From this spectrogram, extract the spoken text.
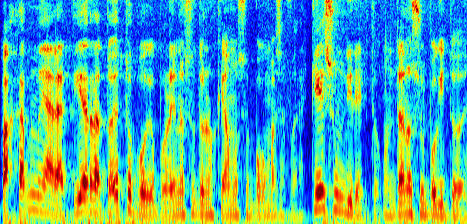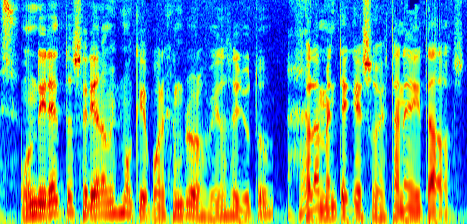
Bajarme a la tierra todo esto porque por ahí nosotros nos quedamos un poco más afuera. ¿Qué es un directo? Contanos un poquito de eso. Un directo sería lo mismo que, por ejemplo, los videos de YouTube, solamente que esos están editados.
